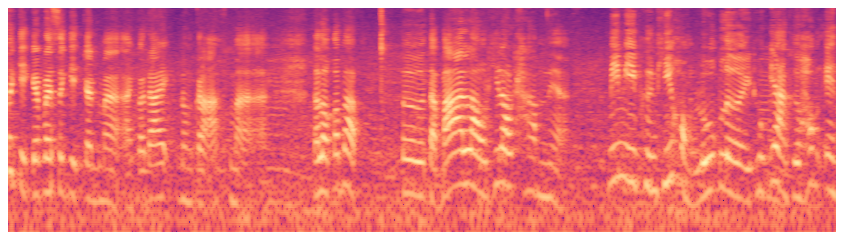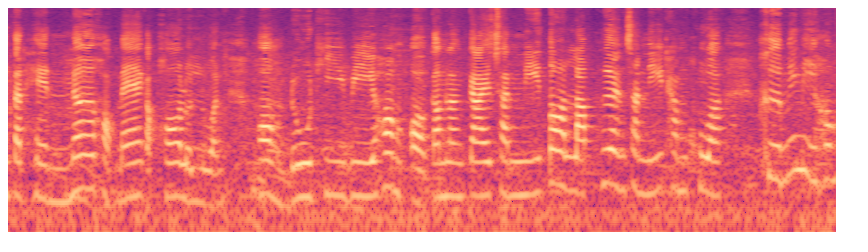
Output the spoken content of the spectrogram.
สะกิดกันไปสะกิดกันมาอะก็ได้น้องกราฟมา แล้วเราก็แบบเออแต่บ้านเราที่เราทำเนี่ย ไม่มีพื้นที่ของลูกเลย ทุกอย่างคือห้องเอนเตอร์เทนเนอร์ของแม่กับพ่อล้วนๆ ห้องดูทีวี ห้องออกกำลังกายชั้นนี้ต้อนรับเพื่อนชั้นนี้ทำครัว คือไม่มีห้อง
